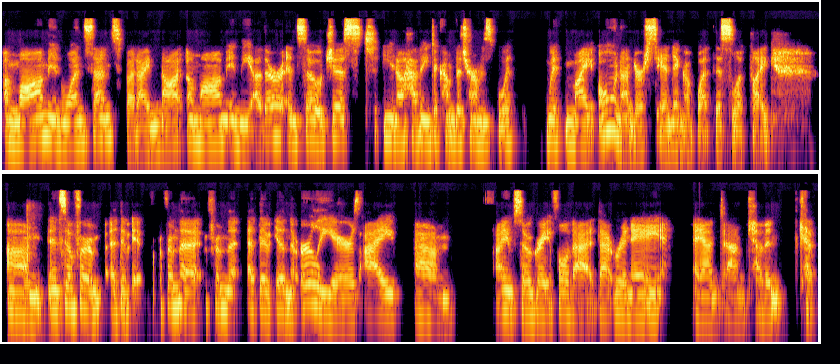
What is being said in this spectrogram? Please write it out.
a mom in one sense, but I'm not a mom in the other. And so just, you know, having to come to terms with with my own understanding of what this looked like. Um, and so from at the from the from the at the in the early years, I um, I am so grateful that that Renee and um, Kevin kept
